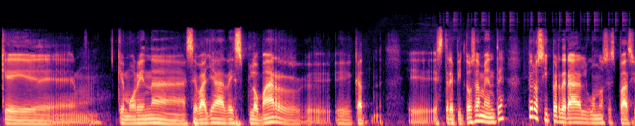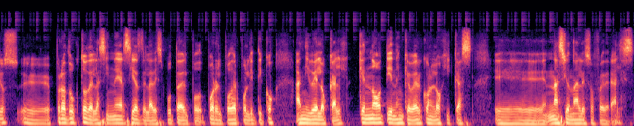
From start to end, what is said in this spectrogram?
que, que Morena se vaya a desplomar eh, eh, estrepitosamente, pero sí perderá algunos espacios producto de las inercias de la disputa del, por el poder político a nivel local, que no tienen que ver con lógicas nacionales o federales.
